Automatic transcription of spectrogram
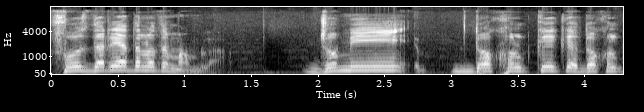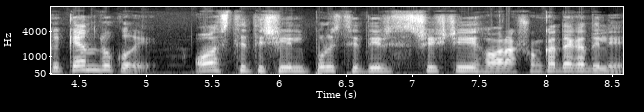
ফৌজদারি আদালতে মামলা। জমি দখলকে দখলকে কেন্দ্র করে অস্থিতিশীল পরিস্থিতির সৃষ্টি হওয়ার আশঙ্কা দেখা দিলে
